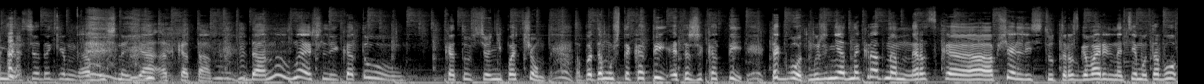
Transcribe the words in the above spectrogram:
Нет, все-таки обычно я от кота. Да, ну знаешь ли, коту коту все ни почем, потому что коты это же коты. Так вот, мы же неоднократно раска- общались тут, разговаривали на тему того,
